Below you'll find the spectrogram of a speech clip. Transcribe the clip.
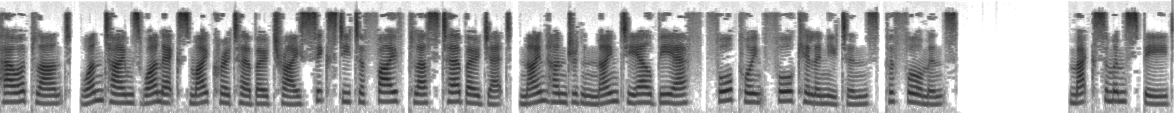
Power plant 1 times 1x microturbo tri 60 to 5 plus turbojet 990 lbf 4.4 kilonewtons performance. Maximum speed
